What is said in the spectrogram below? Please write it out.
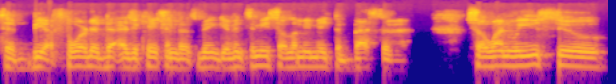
to be afforded the education that's being given to me. So let me make the best of it so when we used to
